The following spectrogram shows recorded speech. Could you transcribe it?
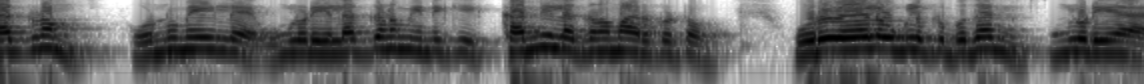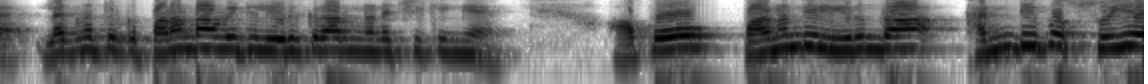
லக்னம் ஒன்றுமே இல்லை. உங்களுடைய லக்னம் இன்னைக்கு கன்னி லக்னமாக இருக்கட்டும். ஒருவேளை உங்களுக்கு புதன் உங்களுடைய லக்னத்திற்கு பன்னெண்டாம் வீட்டில் இருக்கிறாருன்னு நினச்சிக்கிங்க. அப்போது பன்னெண்டில் இருந்தால் கண்டிப்பாக சுய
